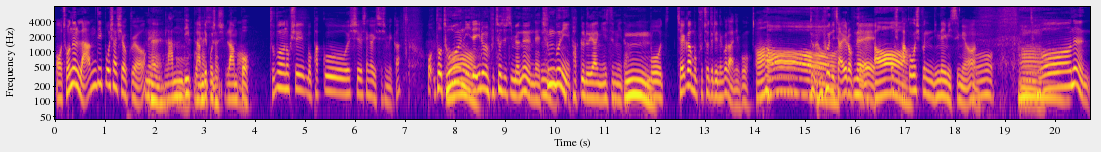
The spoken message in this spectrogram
어, 저는 람디 뽀샷이었고요. 네, 네. 람디 뽀 람디 뽀샤시, 람뽀. 어, 두 분 혹시 뭐 바꾸실 생각 있으십니까? 어, 더 좋은 어. 이제 이름을 붙여주시면은 네, 충분히 바꿀 의향이 있습니다. 음. 뭐 제가 뭐 붙여드리는 건 아니고 아, 두 분이 자유롭게 네. 혹시 어. 바꾸고 싶은 닉네임이 있으면 어, 저는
